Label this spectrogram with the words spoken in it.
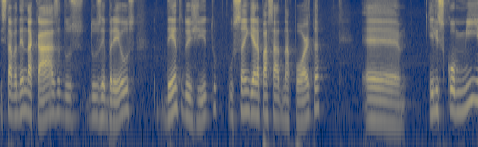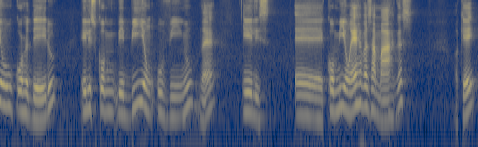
estava dentro da casa dos, dos hebreus, dentro do Egito. O sangue era passado na porta. É, eles comiam o cordeiro, eles com, bebiam o vinho, né? Eles é, comiam ervas amargas, ok?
